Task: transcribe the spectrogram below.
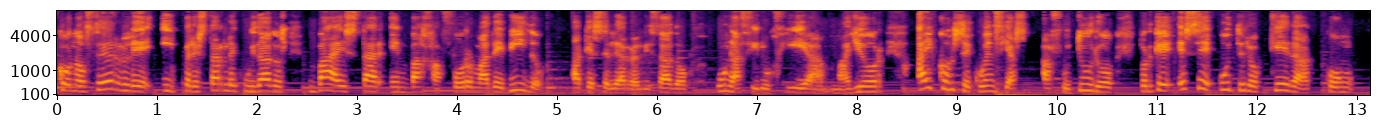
conocerle y prestarle cuidados, va a estar en baja forma debido a que se le ha realizado una cirugía mayor. Hay consecuencias a futuro porque ese útero queda con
